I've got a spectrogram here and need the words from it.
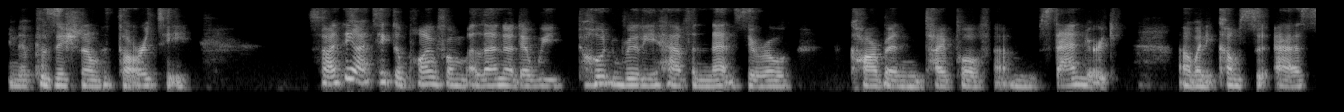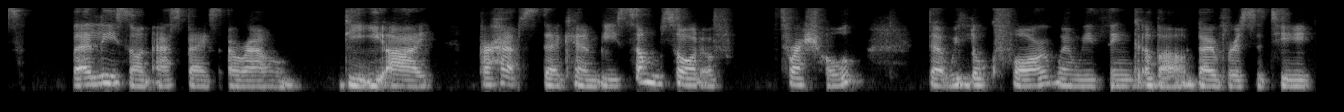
in a position of authority. So I think I take the point from Elena that we don't really have a net zero carbon type of um, standard uh, when it comes to S, but at least on aspects around DEI, perhaps there can be some sort of threshold that we look for when we think about diversity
